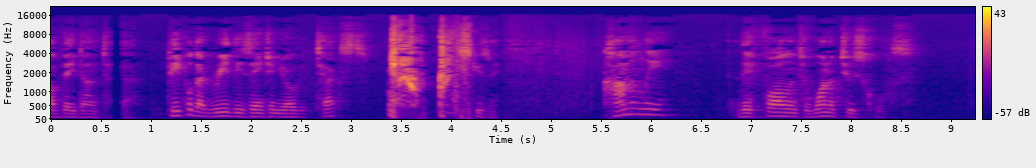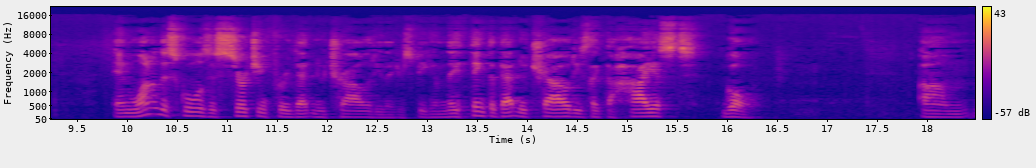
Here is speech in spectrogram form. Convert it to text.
of Vedanta. People that read these ancient yogic texts, excuse me, commonly they fall into one of two schools. And one of the schools is searching for that neutrality that you're speaking of. They think that that neutrality is like the highest goal. Um,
